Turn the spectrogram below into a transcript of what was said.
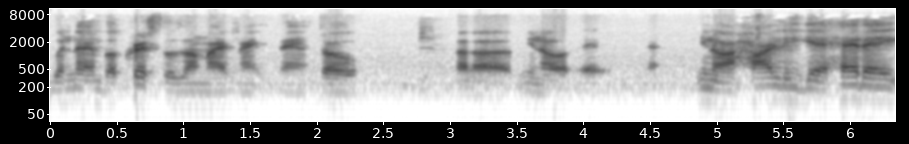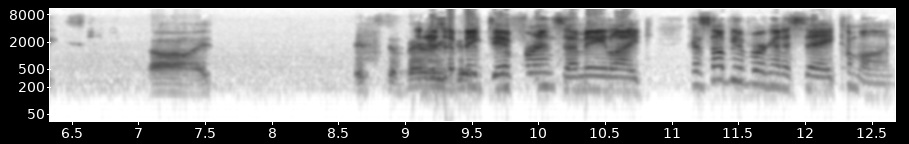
with nothing but crystals on my nightstand, so uh, you know, eh, you know, I hardly get headaches. Uh, it, it's a very there's a good. big difference. I mean, like, because some people are gonna say, "Come on,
